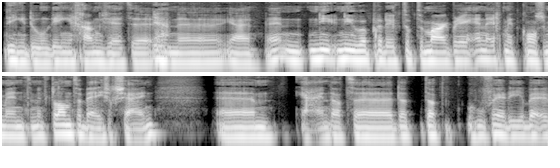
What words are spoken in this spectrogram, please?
dingen doen, dingen in gang zetten. Ja. En eh, ja, hè, nieuw- nieuwe producten op de markt brengen. En echt met consumenten, met klanten bezig zijn. Ehm, ja, en dat, eh, dat, dat hoe verder je bij,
